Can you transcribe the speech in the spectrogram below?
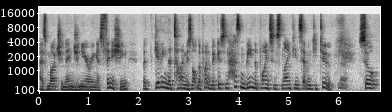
as much in engineering as finishing, but giving the time is not the point because it hasn't been the point since 1972. No. So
